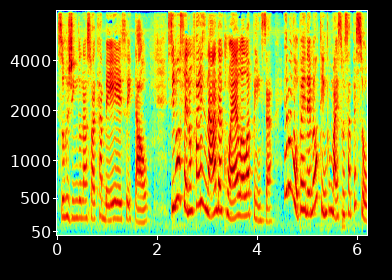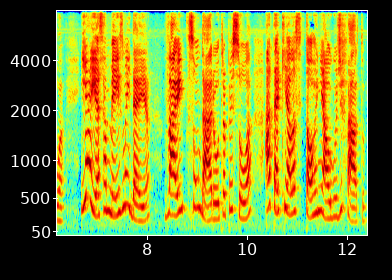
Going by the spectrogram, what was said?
Surgindo na sua cabeça e tal. Se você não faz nada com ela, ela pensa: eu não vou perder meu tempo mais com essa pessoa. E aí essa mesma ideia vai sondar outra pessoa até que ela se torne algo de fato.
